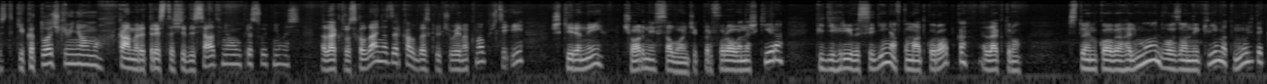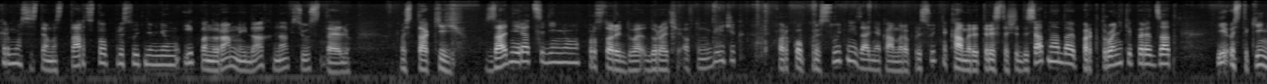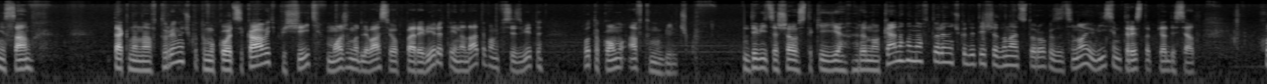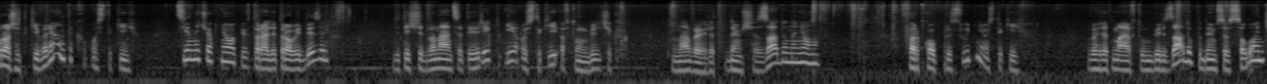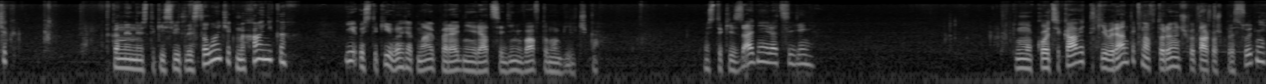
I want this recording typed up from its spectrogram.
Ось такі каточки в ньому, камери 360 в ньому присутні. ось. електроскладання дзеркал, безключовий на кнопочці і шкіряний чорний салончик. Перфорована шкіра, підігріви сидінь, автомат коробка, електростоянкове гальмо, двохзонний клімат, мультикермо, система старт-стоп присутня в ньому і панорамний дах на всю стелю. Ось такий задній ряд нього, просторий, до речі, автомобільчик. Фаркоп присутній, задня камера присутня, камери 360, нагадаю, парктроніки перед-зад. І ось такий Nissan Tecna на авториночку. Тому кого цікавить, пишіть, можемо для вас його перевірити і надати вам всі звіти по такому автомобільчику. Дивіться, ще ось такий є Renault Kangoo на авториночку 2012 року за ціною 8350. Хороший такий варіантик, ось такий цінничок в нього, 1,5 літровий дизель. 2012 рік і ось такий автомобільчик на вигляд. Подивимося ззаду на нього. Фаркоп присутній, ось такий вигляд має автомобіль ззаду. Подивимося в салончик. Тканинний ось такий світлий салончик, механіка. І ось такий вигляд має передній ряд сидінь в автомобільчика. Ось такий задній ряд сидінь. Тому кого цікавить, такий варіантик на вториночку також присутній.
